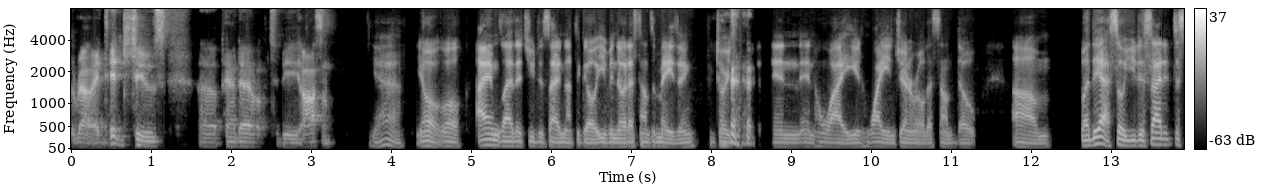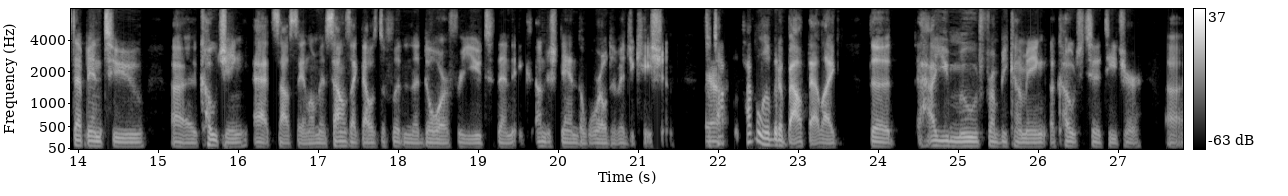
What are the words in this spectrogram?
the route I did choose uh, panned out to be awesome. Yeah. Know, well, I am glad that you decided not to go, even though that sounds amazing. Victoria's in in Hawaii and Hawaii in general, that sounds dope. Um, but yeah, so you decided to step into uh, coaching at South Salem. It sounds like that was the foot in the door for you to then understand the world of education. So yeah. talk talk a little bit about that, like the how you moved from becoming a coach to a teacher, uh,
